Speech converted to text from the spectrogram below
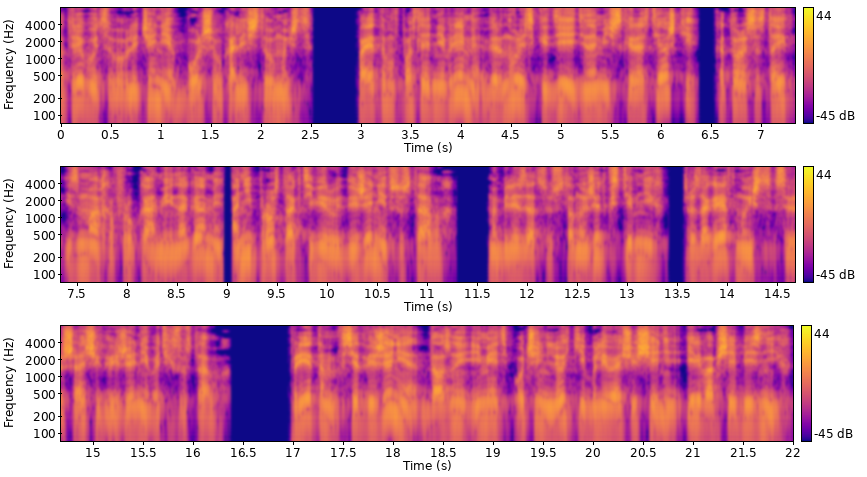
потребуется вовлечение большего количества мышц. Поэтому в последнее время вернулись к идее динамической растяжки, которая состоит из махов руками и ногами, они просто активируют движение в суставах, мобилизацию суставной жидкости в них, разогрев мышц, совершающих движения в этих суставах. При этом все движения должны иметь очень легкие болевые ощущения или вообще без них.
